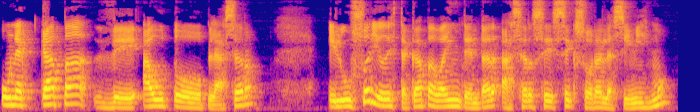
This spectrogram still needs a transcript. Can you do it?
una capa de autoplacer. El usuario de esta capa va a intentar hacerse sexo oral a sí mismo,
